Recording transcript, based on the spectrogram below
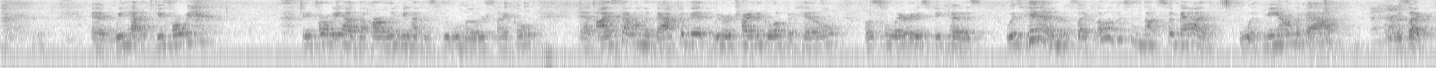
and we had before we before we had the Harley, we had this little motorcycle, and I sat on the back of it. We were trying to go up a hill. It was hilarious because with him, it was like, oh, this is not so bad. With me on the back, it was like,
